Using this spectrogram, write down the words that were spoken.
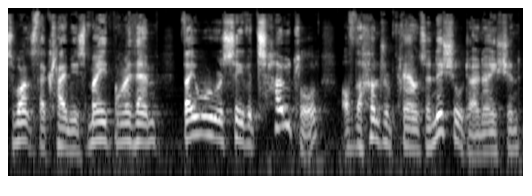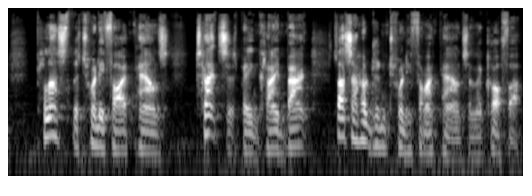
So once the claim is made by them, they will receive a total of the £100 initial donation plus the £25 tax that's been claimed back. That's £125 in the coffer.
